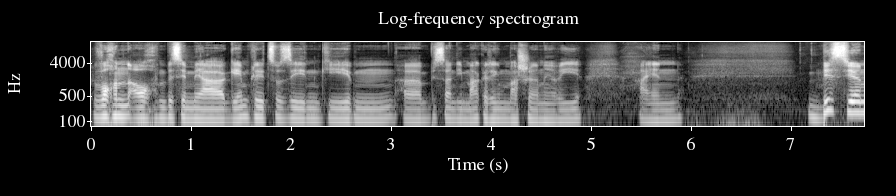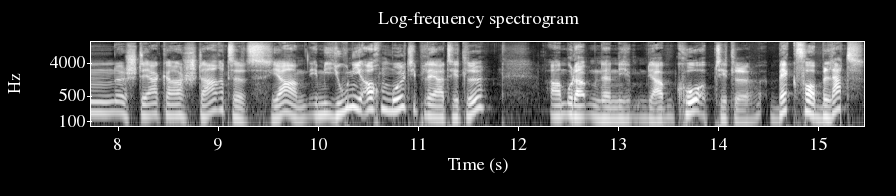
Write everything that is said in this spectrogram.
Wochen auch ein bisschen mehr Gameplay zu sehen geben, äh, bis dann die Marketingmaschinerie ein bisschen stärker startet. Ja, im Juni auch ein Multiplayer-Titel. Ähm, oder ne, ja, Koop-Titel. Back for Blood.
